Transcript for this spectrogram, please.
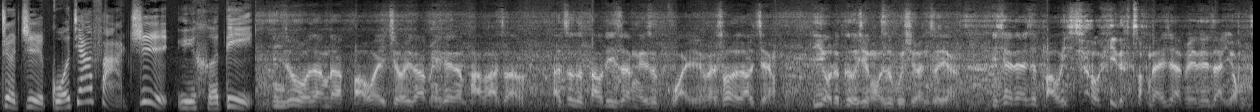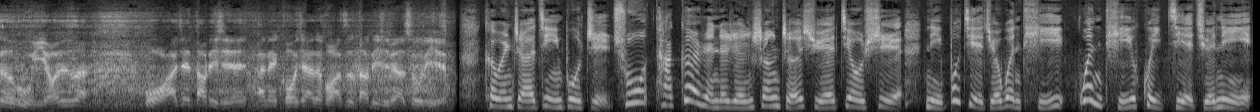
这置国家法治于何地？你如果让他保外就医，他每天都爬爬照，他这个道理上也是怪的嘛。说老实讲，以我的个性，我是不喜欢这样。你现在是保外就医的状态。台下每天在勇歌物语，我就是，哇，这到底是按那国家的法制到底怎么样处理的？柯文哲进一步指出，他个人的人生哲学就是：你不解决问题，问题会解决你。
